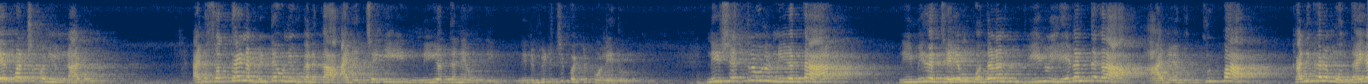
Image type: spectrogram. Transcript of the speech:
ఏర్పరచుకొని ఉన్నాడు ఆయన సొత్తైన బిడ్డవు నీవు గనక ఆయన చెయ్యి నీ యొద్దనే ఉంది. నిన్ను విడిచిపెట్టుకోలేదు. నీ శత్రువులు నీ యొద్ద నీ మీద జయం పొందడానికి వీలు లేనంతగా ఆయన యొక్క కృప కనికరము దయ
